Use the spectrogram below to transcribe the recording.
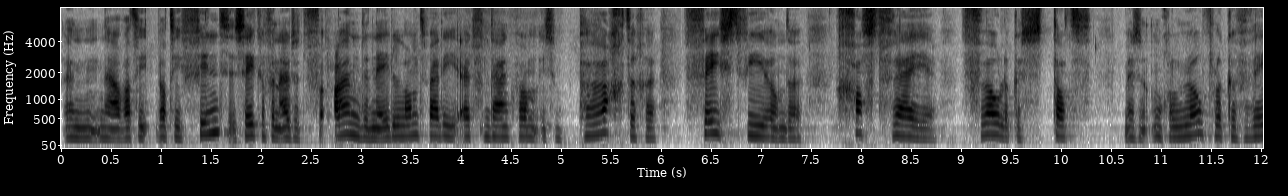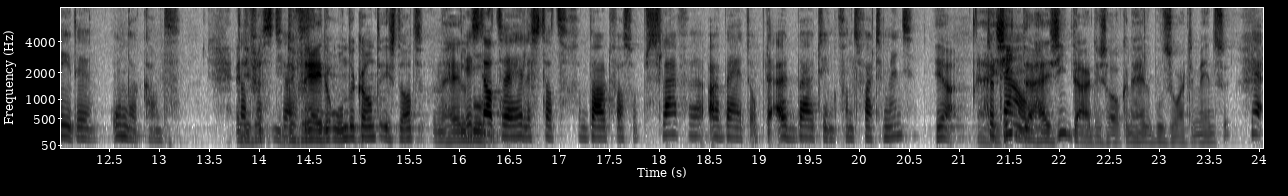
En, nou, wat, hij, wat hij vindt, zeker vanuit het verarmde Nederland waar hij uit vandaan kwam... is een prachtige, feestvierende, gastvrije, vrolijke stad... met een ongelooflijke vrede onderkant. En die, de vrede onderkant is dat een heleboel... Is dat de hele stad gebouwd was op slavenarbeid, op de uitbuiting van zwarte mensen? Ja, hij ziet, hij ziet, daar dus ook een heleboel zwarte mensen... Ja.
